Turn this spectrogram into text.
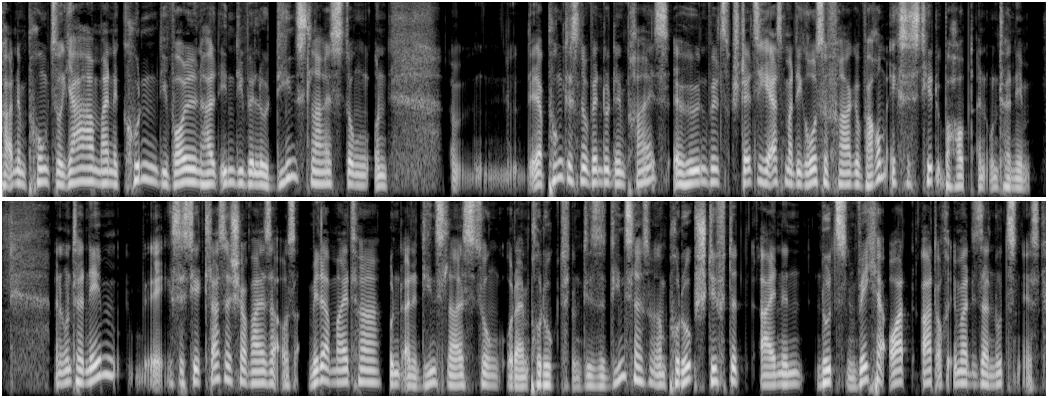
an den Punkt, so ja, meine Kunden, die wollen halt individuelle Dienstleistungen und ähm, der Punkt ist nur, wenn du den Preis erhöhen willst, stellt sich erstmal die große Frage, warum existiert überhaupt ein Unternehmen? Ein Unternehmen existiert klassischerweise aus Mitarbeiter und eine Dienstleistung oder ein Produkt. Und diese Dienstleistung, ein Produkt stiftet einen Nutzen, welcher Art, Art auch immer dieser Nutzen ist.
